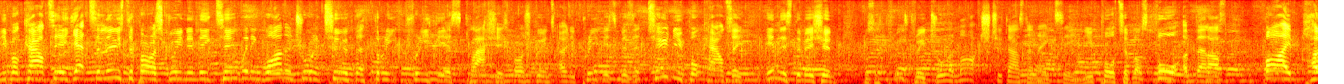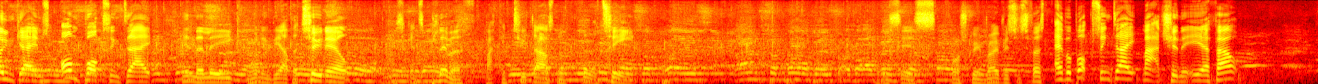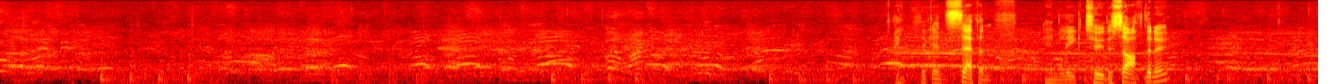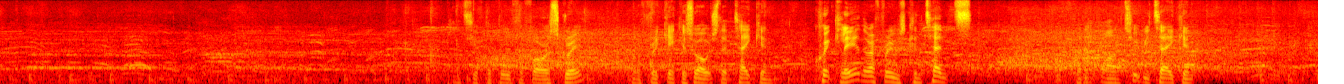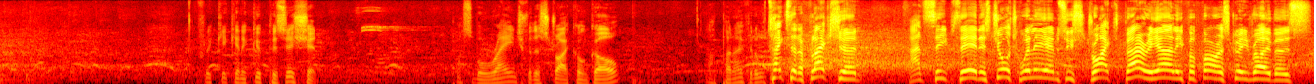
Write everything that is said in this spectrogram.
Newport County are yet to lose to Forest Green in League Two, winning one and drawing two of the three previous clashes. Forest Green's only previous visit to Newport County in this division was a 3-3 draw in March 2018. Newport have lost four of their last five home games on Boxing Day in the league, winning the other 2-0 against Plymouth back in 2014. This is Forest Green Rovers' first ever Boxing Day match in the EFL. Against seventh in League Two this afternoon. Plenty of the ball for Forest Green. On a free kick as well, which they've taken quickly. The referee was content for that one to be taken. Free kick in a good position. Possible range for the strike on goal. Up and over takes a deflection and seeps in. It's George Williams who strikes very early for Forest Green Rovers.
